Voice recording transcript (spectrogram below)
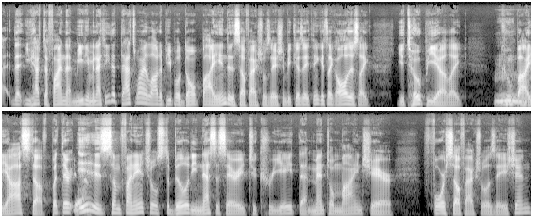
uh, that you have to find that medium. And I think that that's why a lot of people don't buy into the self actualization because they think it's like all this like utopia, like kumbaya stuff. But there is some financial stability necessary to create that mental mind share for self actualization.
